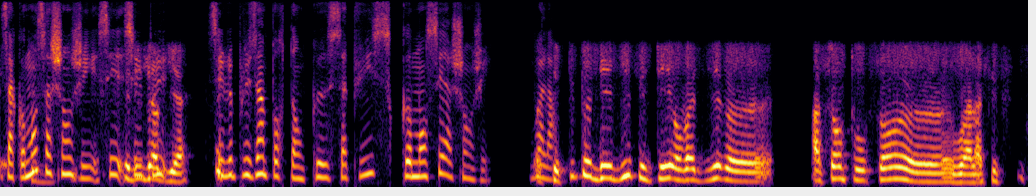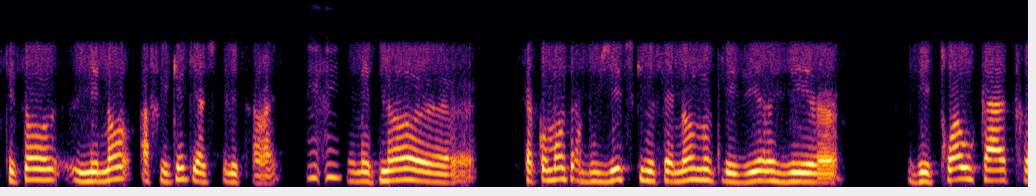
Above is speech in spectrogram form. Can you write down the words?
ça commence à changer. C'est le, déjà plus- bien. c'est le plus important que ça puisse commencer à changer. Voilà. Parce que tout au début, c'était, on va dire, euh, à 100%, euh, voilà, ce sont les non-africains qui achetaient le travail. Mm, mm. Et maintenant, euh, ça commence à bouger, ce qui me fait énormément plaisir. J'ai euh, j'ai trois ou quatre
